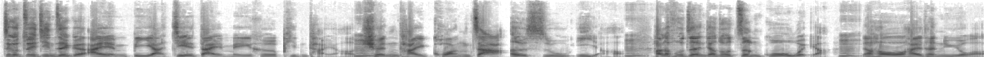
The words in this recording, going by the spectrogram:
这个最近这个 IMB 啊，借贷媒合平台啊，全台狂炸二十五亿啊，哈，他的负责人叫做曾国伟。啊，嗯，然后还有他女友啊，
